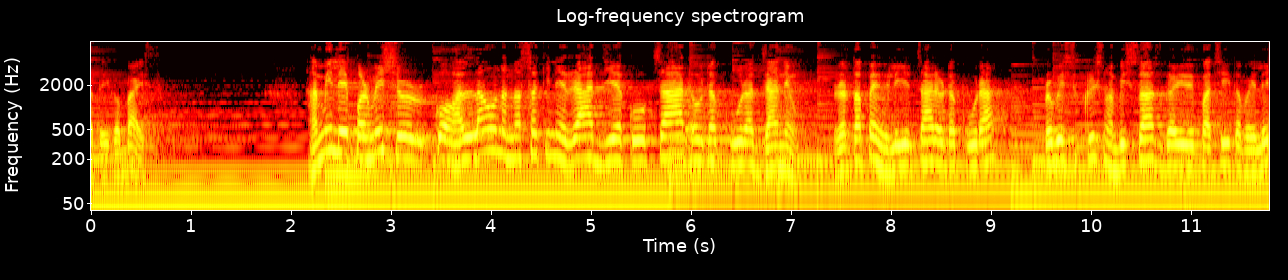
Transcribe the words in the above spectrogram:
अध्यायको बाइस। हामीले परमेश्वरको हल्लाउन नसकिने राज्यको चारवटा कुरा जान्यौँ र तपाईँहरूले यो चारवटा कुरा प्रभु यीशु विश्वास गरिएपछि तपाईँले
